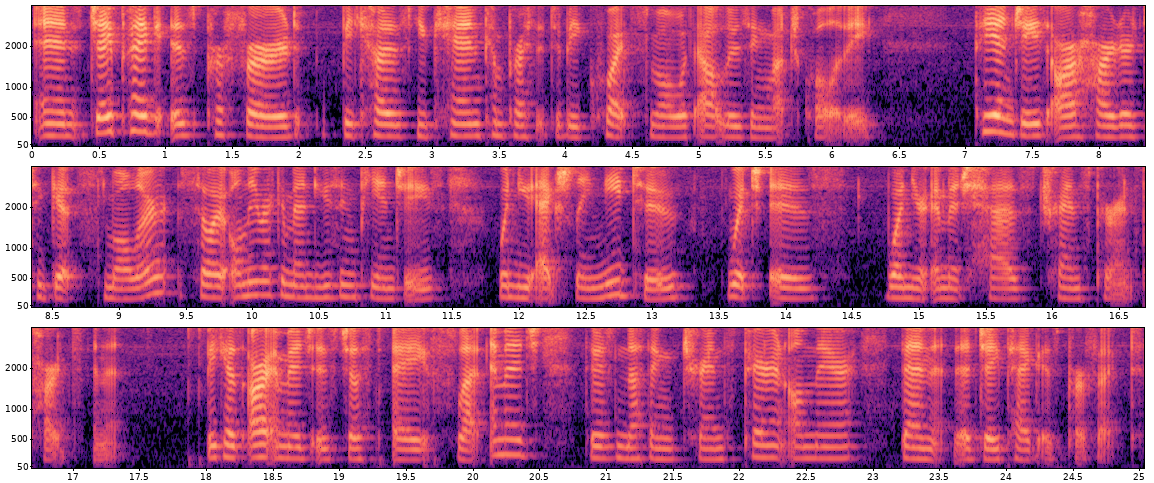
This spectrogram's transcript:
And JPEG is preferred because you can compress it to be quite small without losing much quality. PNGs are harder to get smaller, so I only recommend using PNGs when you actually need to, which is when your image has transparent parts in it. Because our image is just a flat image, there's nothing transparent on there, then a JPEG is perfect.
